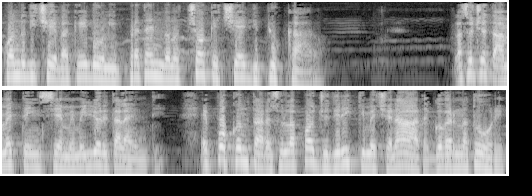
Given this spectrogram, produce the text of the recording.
quando diceva che i doni pretendono ciò che ci è di più caro. La società mette insieme migliori talenti e può contare sull'appoggio di ricchi mecenate, governatori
